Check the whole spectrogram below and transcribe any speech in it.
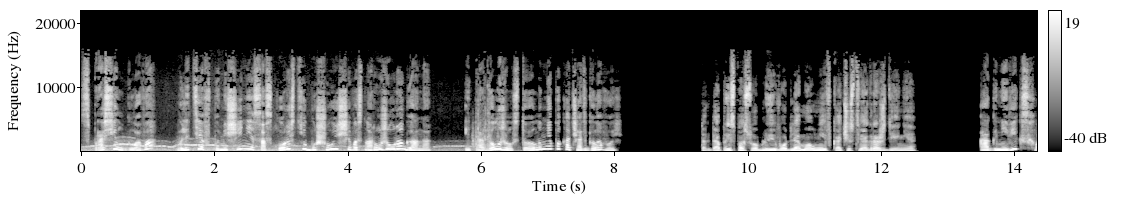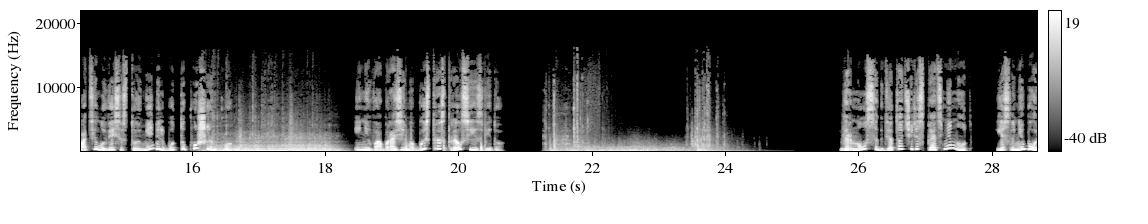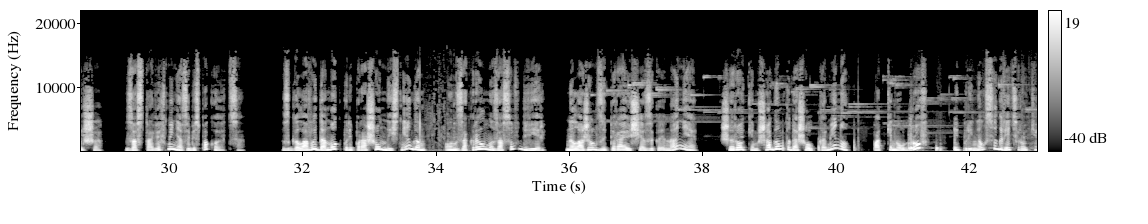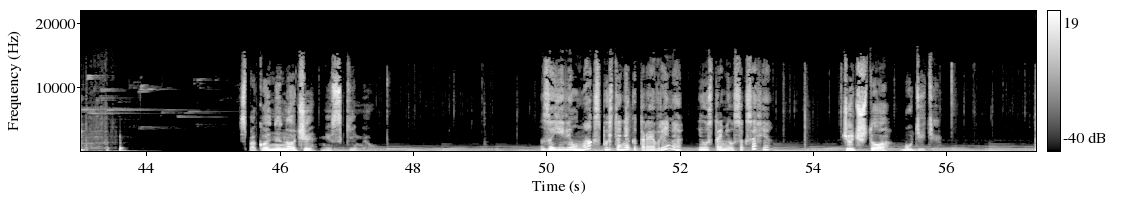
Спросил глава, влетев в помещение со скоростью бушующего снаружи урагана, и продолжил, стоило мне покачать головой. Тогда приспособлю его для молнии в качестве ограждения. Огневик схватил увесистую мебель, будто пушинку, и невообразимо быстро скрылся из виду. Вернулся где-то через пять минут, если не больше, заставив меня забеспокоиться. С головы до ног, припорошенный снегом, он закрыл на засов дверь, наложил запирающее заклинание, широким шагом подошел к камину, подкинул дров и принялся греть руки. «Спокойной ночи, мисс Киммел», — заявил Макс спустя некоторое время и устремился к Софе. «Чуть что будите».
